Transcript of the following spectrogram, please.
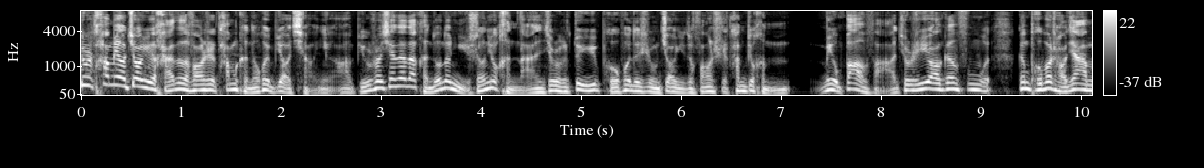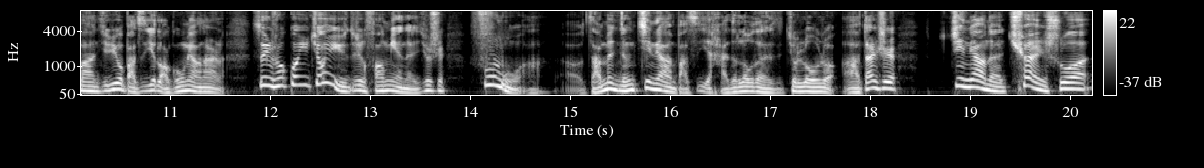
就是他们要教育孩子的方式，他们可能会比较强硬啊。比如说现在的很多的女生就很难，就是对于婆婆的这种教育的方式，他们就很。没有办法，就是又要跟父母、跟婆婆吵架嘛，就又把自己老公晾那儿了。所以说，关于教育这个方面呢，就是父母啊，呃，咱们能尽量把自己孩子搂的就搂着啊，但是尽量的劝说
